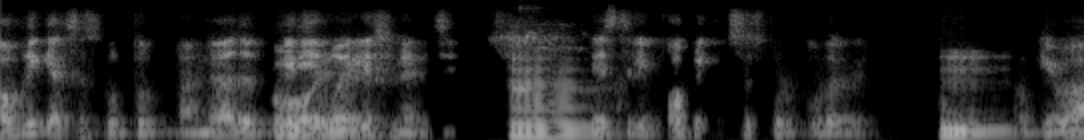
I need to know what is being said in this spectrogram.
பப்ளிக் அக்சஸ் கொடுத்து விட்டாங்க. அது பெரிய வைலேஷன் ஆயிடுச்சு. எஸ் த்ரீ பப்ளிக் அக்சஸ் கொடுக்க கூடாது ம். ஓகேவா?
